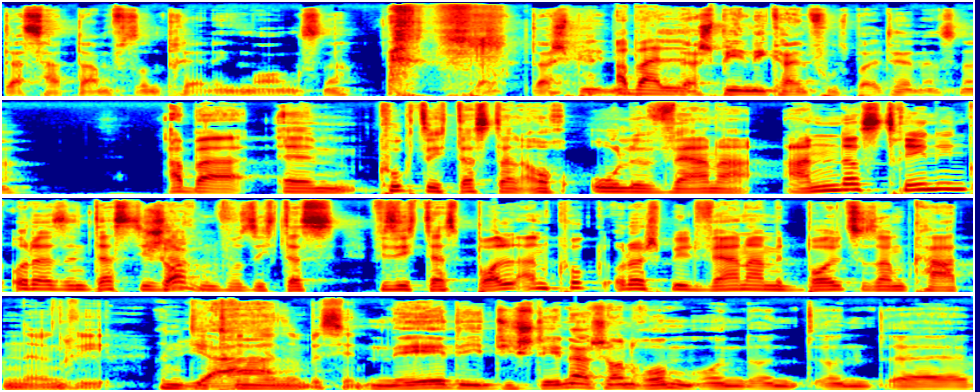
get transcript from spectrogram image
das hat Dampf, so ein Training morgens, ne? Da, da, spielen, die, Aber- da spielen die kein Fußballtennis, ne? Aber ähm, guckt sich das dann auch Ole Werner an, das Training? Oder sind das die Schon. Sachen, wo sich das, wie sich das Boll anguckt? Oder spielt Werner mit Boll zusammen Karten irgendwie? Und die trainieren so ein bisschen. Nee, die, die stehen da schon rum und, und, und äh,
